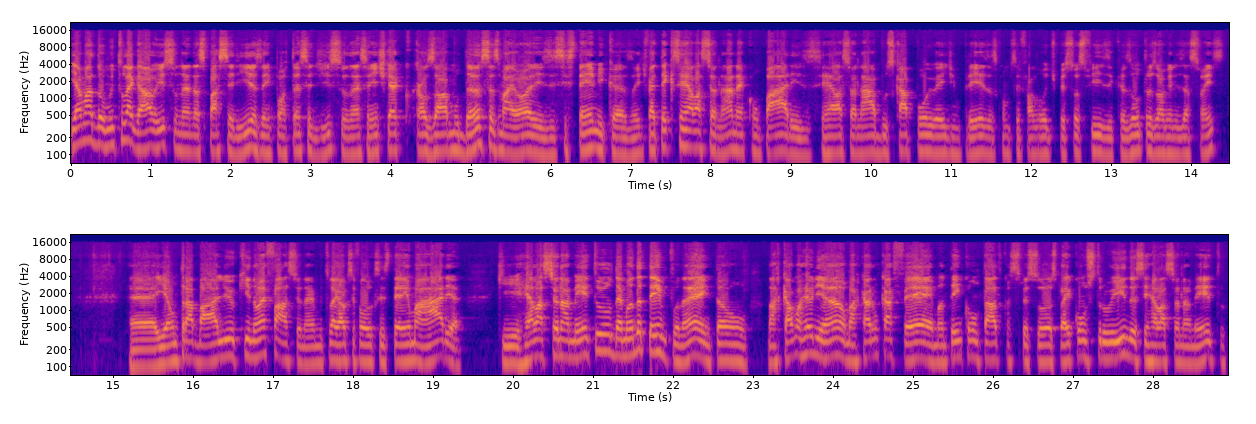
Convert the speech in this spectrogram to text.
E Amador, muito legal isso, né, das parcerias, da importância disso, né? Se a gente quer causar mudanças maiores e sistêmicas, a gente vai ter que se relacionar, né, com pares, se relacionar, buscar apoio aí de empresas, como você falou, de pessoas físicas, outras organizações. É, e é um trabalho que não é fácil, né? Muito legal que você falou que vocês têm uma área que relacionamento demanda tempo, né? Então, marcar uma reunião, marcar um café, manter em contato com essas pessoas para ir construindo esse relacionamento,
